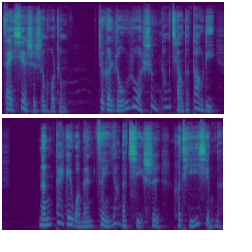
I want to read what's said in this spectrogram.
在现实生活中，这个柔弱胜刚强的道理，能带给我们怎样的启示和提醒呢？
